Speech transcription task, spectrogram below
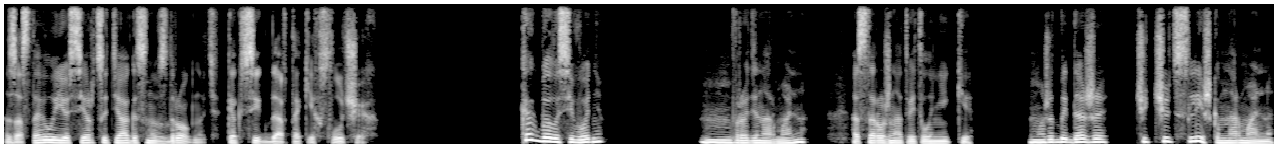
заставило ее сердце тягостно вздрогнуть, как всегда в таких случаях. «Как было сегодня?» М -м, «Вроде нормально», — осторожно ответила Никки. Может быть, даже чуть-чуть слишком нормально,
